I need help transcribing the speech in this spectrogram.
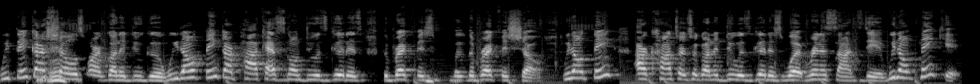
We think our mm-hmm. shows aren't gonna do good. We don't think our podcast is gonna do as good as the breakfast the breakfast show. We don't think our concerts are gonna do as good as what Renaissance did. We don't think it.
